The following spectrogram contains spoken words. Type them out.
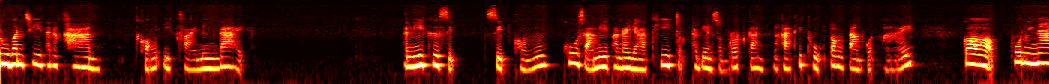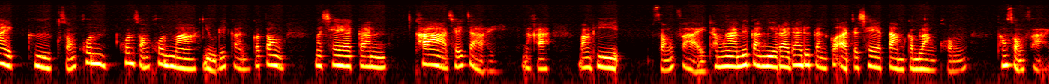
ดูบัญชีธนาคารของอีกฝ่ายหนึ่งได้ อันนี้คือสิทธิสิทธิ์ของคู่สามีภรรยาที่จดทะเบียนสมรสกันนะคะ ที่ถูกต้องตามกฎหมาย ก็พูดง่ายๆคือสองคนคนสองคนมาอยู่ด้วยกัน ก็ต้องมาแชร์กันค่าใช้จ่ายนะคะ บางทีสองฝ่ายทำงานด้วยกันมีรายได้ด้วยกัน ก็อาจจะแชร์ตามกำลังของทั้งสองฝ่าย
